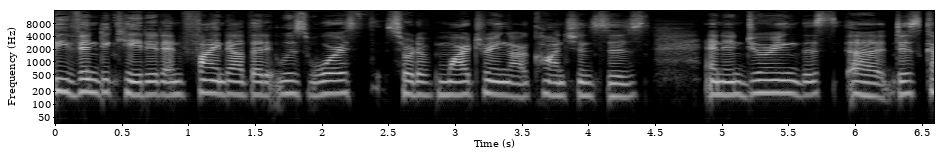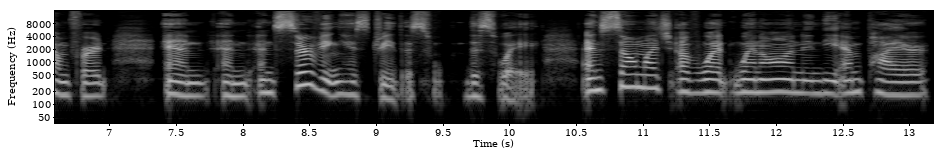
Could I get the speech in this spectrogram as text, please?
be vindicated and find out that it was worth sort of martyring our consciences and enduring this uh, discomfort and and and serving history this this way. And so much of what went on in the empire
